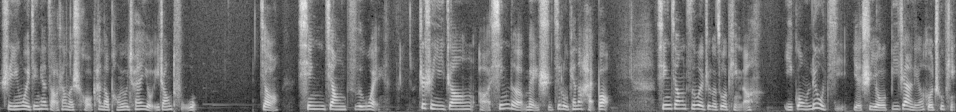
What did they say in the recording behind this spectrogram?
是因为今天早上的时候看到朋友圈有一张图，叫《新疆滋味》，这是一张呃新的美食纪录片的海报。《新疆滋味》这个作品呢，一共六集，也是由 B 站联合出品。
